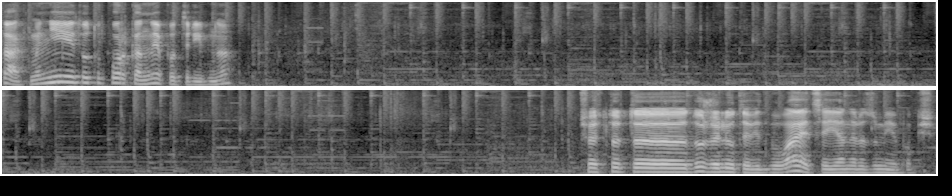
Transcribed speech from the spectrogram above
Так, мені тут упорка не потрібна. Щось тут е, дуже люте відбувається, я не розумію поки що.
